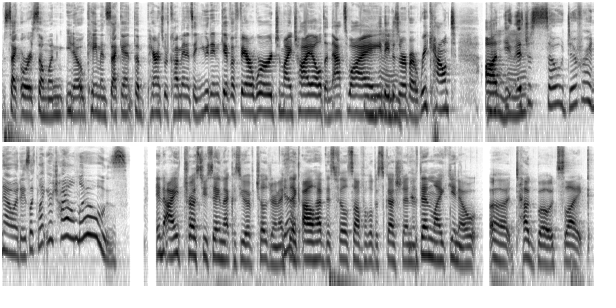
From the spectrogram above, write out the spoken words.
sec, or someone you know came in second, the parents would come in and say, "You didn't give a fair word to my child, and that's why Mm-hmm. they deserve a recount." On it- it's just so different nowadays. Like, let your child lose. And I trust you saying that because you have children. I Yeah. feel like I'll have this philosophical discussion. But then, like, you know, uh, tugboats, like,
